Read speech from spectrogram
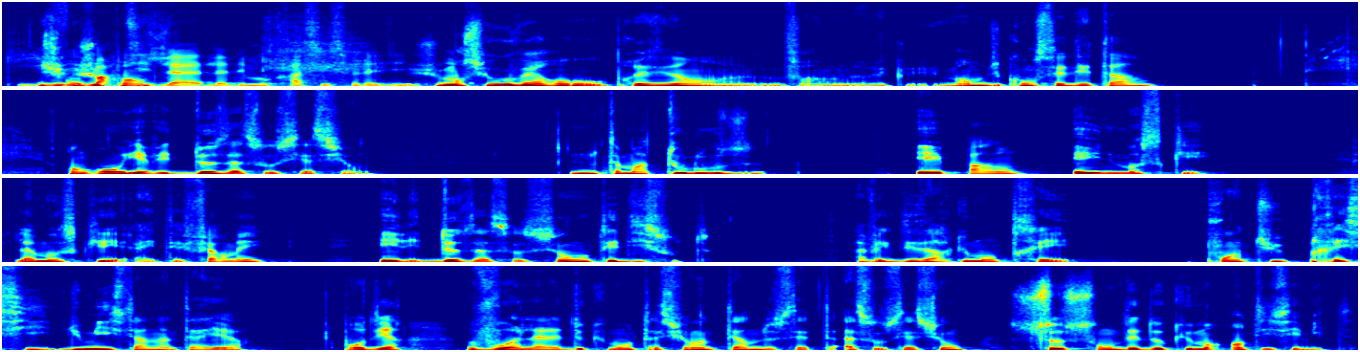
qui font partie de, la, de, la, démocratie, cela dit? Je m'en suis ouvert au président, enfin avec les membres du Conseil d'État. En gros, il y avait deux associations, notamment à Toulouse, et pardon, et une mosquée. La mosquée a été fermée et les deux associations ont été dissoutes, avec des arguments très pointus, précis du ministère de l'Intérieur, pour dire voilà la documentation interne de cette association, ce sont des documents antisémites.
